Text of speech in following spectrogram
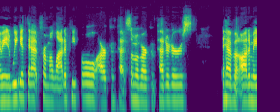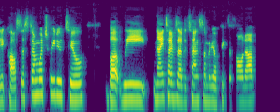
I mean, we get that from a lot of people. Our compet- some of our competitors have an automated call system, which we do too. But we nine times out of ten, somebody will pick the phone up.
